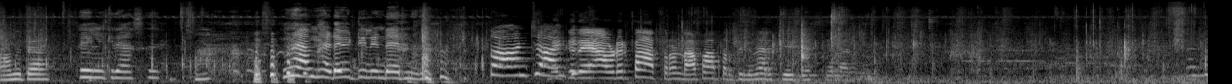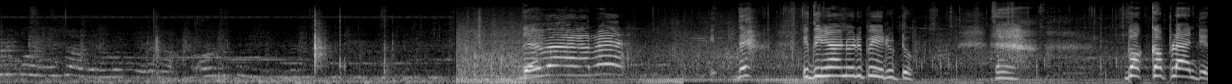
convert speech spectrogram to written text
ആ മിട്ടാ മാമ്മയുടെ വീട്ടിലുണ്ടായിരുന്നു അവിടെ ഒരു പാത്രം ഉണ്ട് ആ പാത്രത്തിൽ നിറച്ച് വെച്ച് ഇത് ഞാനൊരു പേരിട്ടു. ബൊക്ക പ്ലാന്റ്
